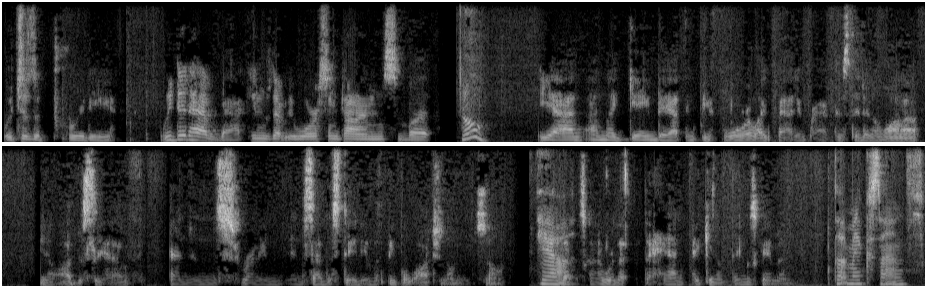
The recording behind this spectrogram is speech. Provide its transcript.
which is a pretty. We did have vacuums that we wore sometimes, but Oh, yeah, on, on like game day, I think before like batting practice, they didn't want to, you know, obviously have engines running inside the stadium with people watching them. So yeah, that's kind of where the, the hand picking of things came in. that makes sense.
